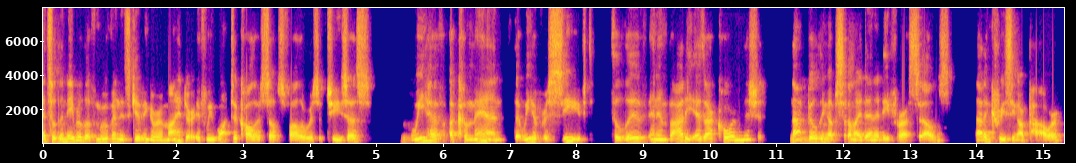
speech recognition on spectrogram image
And so the neighbor love movement is giving a reminder if we want to call ourselves followers of Jesus, Mm. we have a command that we have received to live and embody as our core mission, not Mm. building up some identity for ourselves, not increasing our power,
